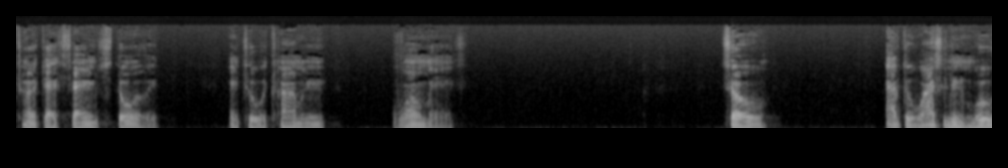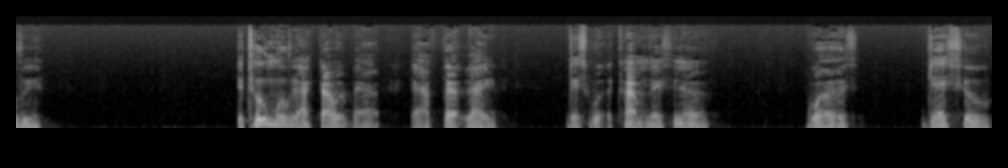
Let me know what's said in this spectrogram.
turned that same story into a comedy romance. So, after watching this movie, the two movies I thought about that I felt like this was a combination of was Guess Who,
